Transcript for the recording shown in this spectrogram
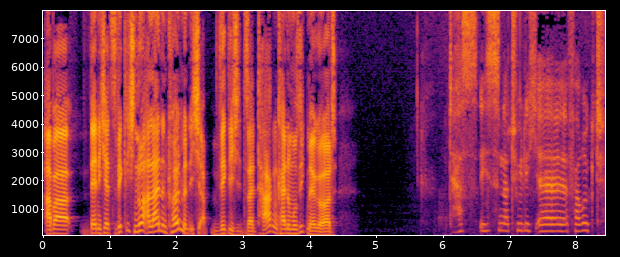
Aber wenn ich jetzt wirklich nur allein in Köln bin, ich habe wirklich seit Tagen keine Musik mehr gehört. Das ist natürlich äh, verrückt.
